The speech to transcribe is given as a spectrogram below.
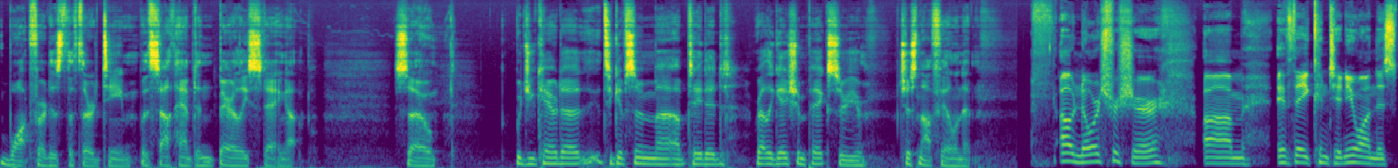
Watford as the third team, with Southampton barely staying up. So, would you care to to give some uh, updated relegation picks, or you're just not feeling it. Oh, Norwich for sure. Um, if they continue on this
